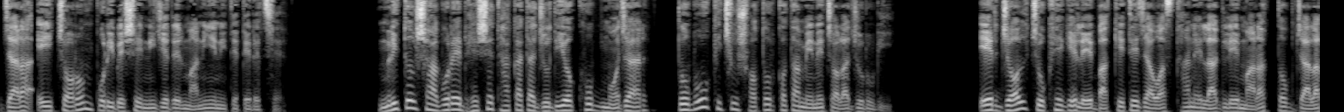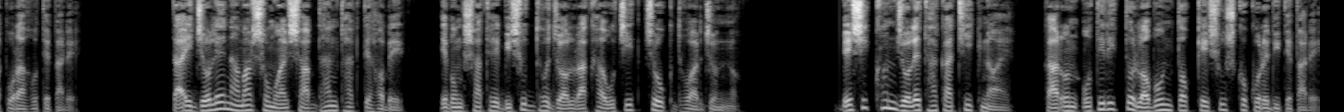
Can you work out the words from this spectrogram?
যারা এই চরম পরিবেশে নিজেদের মানিয়ে নিতে পেরেছে। মৃত সাগরে ভেসে থাকাটা যদিও খুব মজার, তবুও কিছু সতর্কতা মেনে চলা জরুরি। এর জল চোখে গেলে বা কেটে যাওয়া স্থানে লাগলে মারাত্মক জ্বালা পোড়া হতে পারে। তাই জলে নামার সময় সাবধান থাকতে হবে এবং সাথে বিশুদ্ধ জল রাখা উচিত চোখ ধোয়ার জন্য। বেশিক্ষণ জলে থাকা ঠিক নয়, কারণ অতিরিক্ত লবণ ত্বককে শুষ্ক করে দিতে পারে।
